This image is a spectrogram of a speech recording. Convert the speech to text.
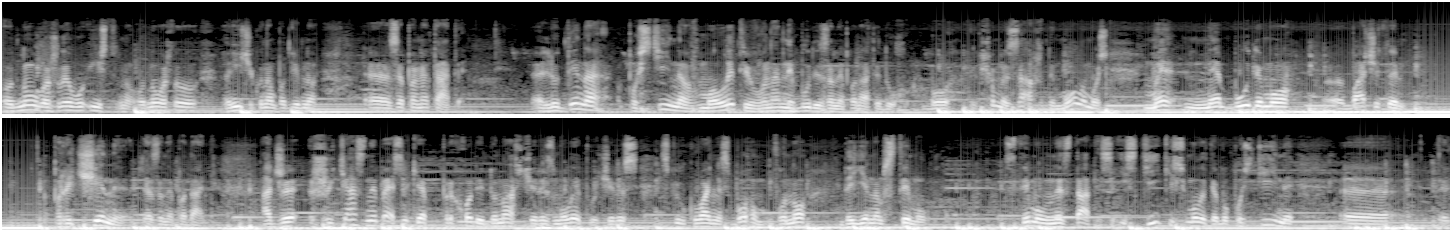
одну важливу істину, одну важливу річ, яку нам потрібно е, запам'ятати. Людина постійна в молитві вона не буде занепадати духом. Бо якщо ми завжди молимось, ми не будемо е, бачити причини для занепадання. Адже життя з небес, яке приходить до нас через молитву, через спілкування з Богом, воно дає нам стимул. Стимул не здатися. І стійкість в молитві або постійне е, е,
